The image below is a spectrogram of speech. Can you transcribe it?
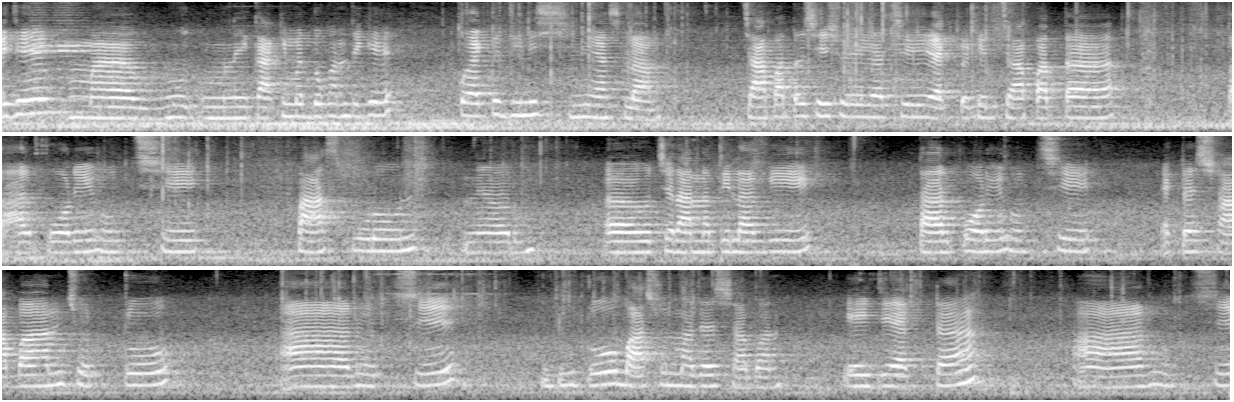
এই যে মানে কাকিমার দোকান থেকে কয়েকটা জিনিস নিয়ে আসলাম। চা পাতা শেষ হয়ে গেছে, এক প্যাকেট চা পাতা। তারপরে হচ্ছে পাঁচফোড়ন হচ্ছে রান্নাতে লাগে। তারপরে হচ্ছে একটা সাবান ছোট্ট, আর হচ্ছে দুটো বাসন মাজার সাবান। এই যে একটা, আর হচ্ছে,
